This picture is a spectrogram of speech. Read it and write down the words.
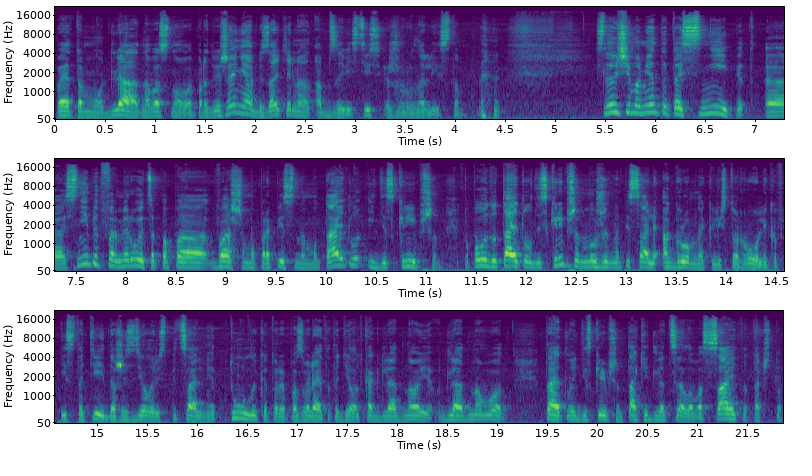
Поэтому для новостного продвижения обязательно обзавестись журналистом. Следующий момент это снипет. Э, снипет формируется по, по вашему прописанному тайтлу и description. По поводу title description мы уже написали огромное количество роликов и статей, даже сделали специальные тулы, которые позволяют это делать как для, одной, для одного тайтла и description, так и для целого сайта. Так что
